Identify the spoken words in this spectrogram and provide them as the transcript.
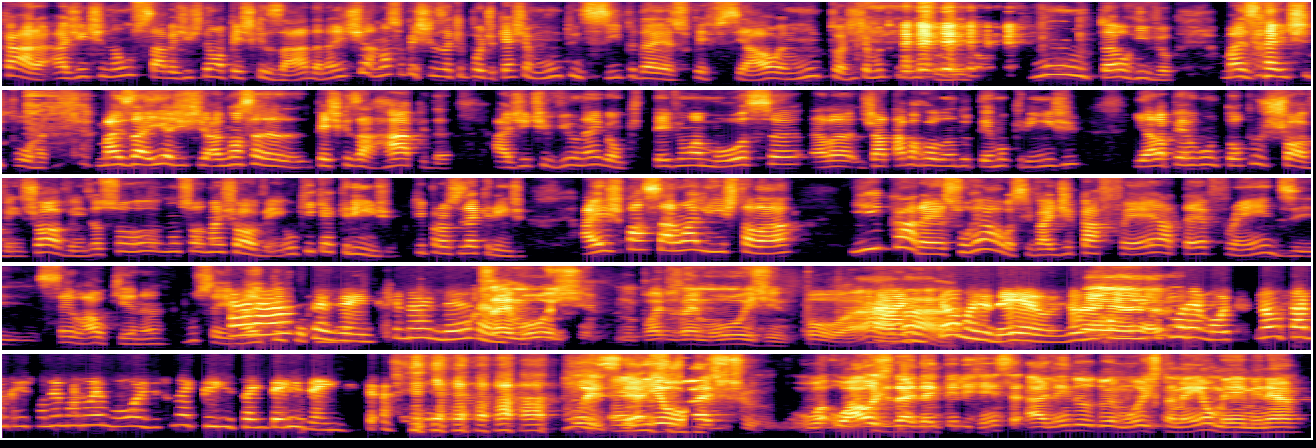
Cara, a gente não sabe, a gente deu uma pesquisada, né? A, gente, a nossa pesquisa aqui podcast é muito insípida, é superficial, é muito, a gente é muito preguiçoso. então, Muito, é horrível. Mas a gente, porra. Mas aí a gente, a nossa pesquisa rápida, a gente viu, né, Igão, que teve uma moça, ela já estava rolando o termo cringe, e ela perguntou para os jovens: jovens, eu sou não sou mais jovem, o que, que é cringe? O que para vocês é cringe? Aí eles passaram a lista lá e, cara, é surreal, assim, vai de café até Friends e sei lá o que, né? Não sei. Caraca, mas gente, que doideira. Usar emoji, não pode usar emoji, pô. Ah, ah gente, pelo amor de Deus, eu é... não por emoji. Não sabe o que responder, mas no emoji, isso não é cringe, isso é inteligência. pois é, é eu acho, o, o auge da, da inteligência, além do, do emoji, também é o meme, né?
